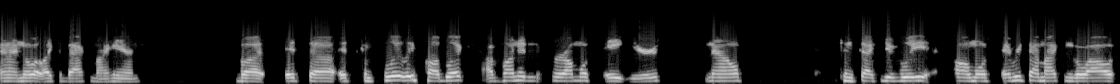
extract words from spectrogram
and I know it like the back of my hand. But it's uh it's completely public. I've hunted it for almost eight years now, consecutively. Almost every time I can go out,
